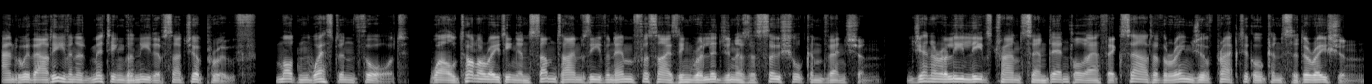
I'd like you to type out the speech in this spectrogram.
And without even admitting the need of such a proof, modern Western thought, while tolerating and sometimes even emphasizing religion as a social convention, generally leaves transcendental ethics out of the range of practical consideration.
